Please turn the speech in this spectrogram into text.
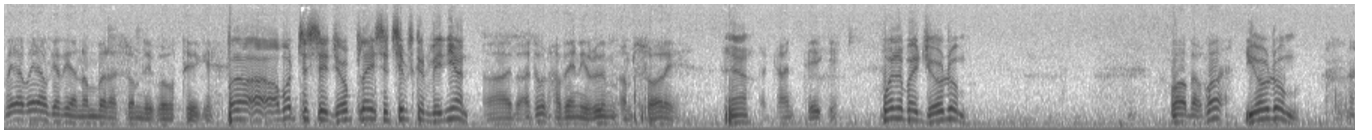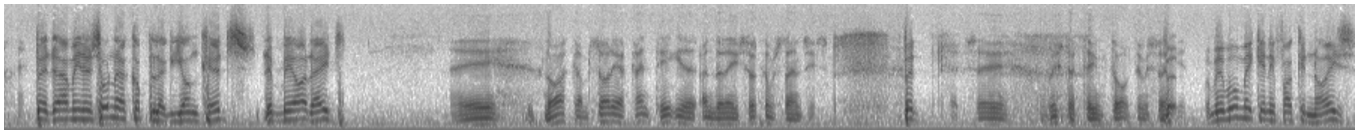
Well, well, I'll give you a number of somebody will take you. But I, I want to stay at your place. It seems convenient. But I don't have any room. I'm sorry. Yeah. I can't take you. What about your room? What about what? Your room. But I mean, it's only a couple of young kids. They'd be all right. Eh, no, I'm sorry. I can't take you under any circumstances. But It's uh, a waste of time talking to me, but we won't make any fucking noise.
